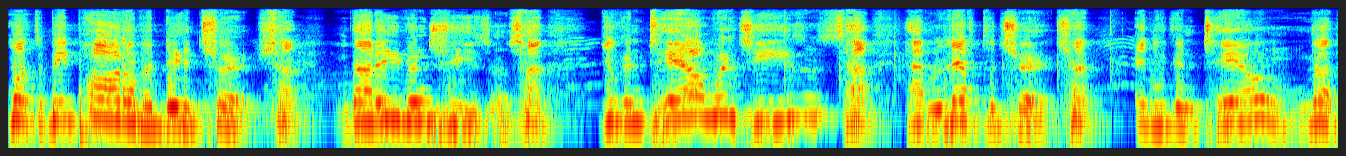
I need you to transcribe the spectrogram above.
wants to be part of a dead church, not even Jesus. You can tell when Jesus have left the church, and you can tell uh,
